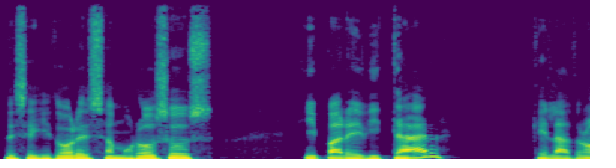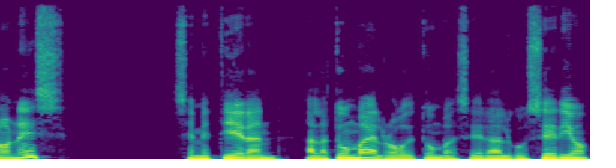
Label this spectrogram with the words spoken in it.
de seguidores amorosos, y para evitar que ladrones se metieran a la tumba. El robo de tumbas era algo serio,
